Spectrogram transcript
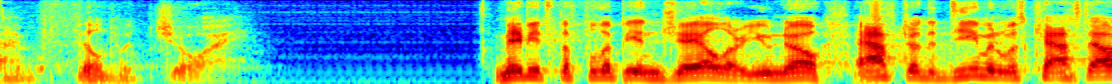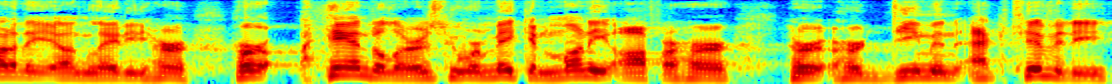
I'm filled with joy. Maybe it's the Philippian jailer. You know, after the demon was cast out of the young lady, her, her handlers who were making money off of her, her, her demon activity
